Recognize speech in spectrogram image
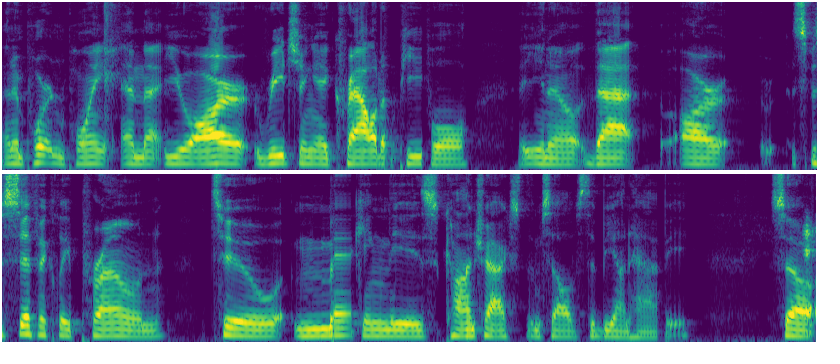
an important point and that you are reaching a crowd of people, you know, that are specifically prone to making these contracts themselves to be unhappy. So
